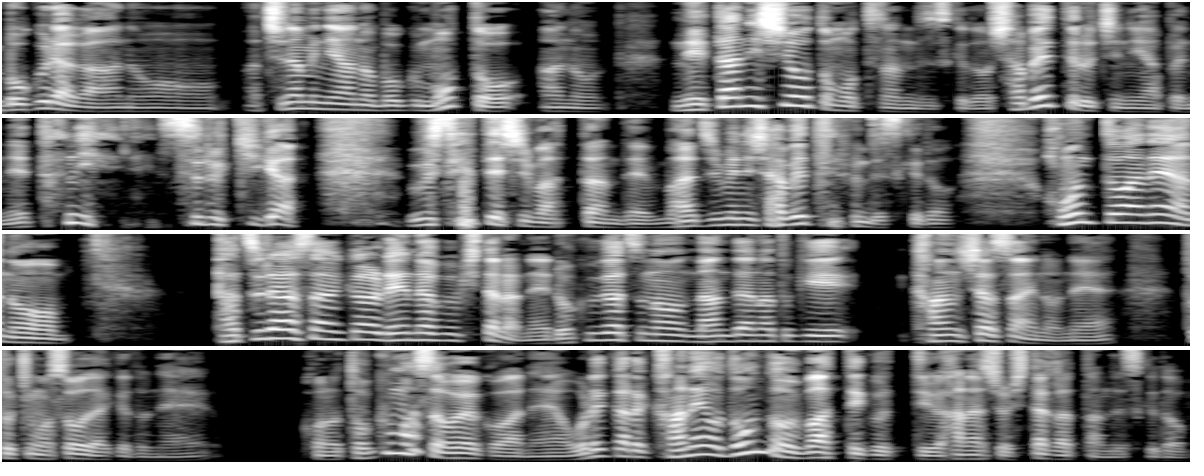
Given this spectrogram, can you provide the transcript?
僕らがあの、ちなみにあの僕もっとあの、ネタにしようと思ってたんですけど、喋ってるうちにやっぱりネタに する気が 失せてしまったんで、真面目に喋ってるんですけど、本当はね、あの、達郎さんから連絡来たらね、6月のなんであの時、感謝祭のね、時もそうだけどね、この徳正親子はね、俺から金をどんどん奪っていくっていう話をしたかったんですけど、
